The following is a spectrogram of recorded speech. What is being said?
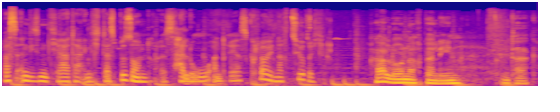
was an diesem Theater eigentlich das Besondere ist. Hallo, Andreas Kloy nach Zürich. Hallo nach Berlin. Guten Tag.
